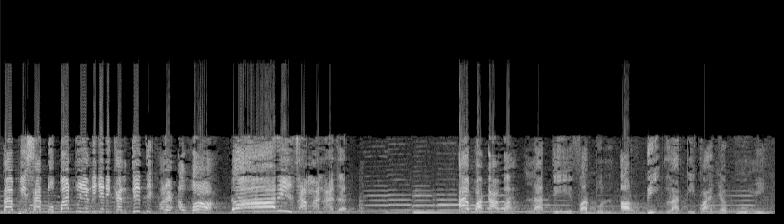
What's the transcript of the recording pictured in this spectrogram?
tapi satu batu yang dijadikan titik oleh Allah dari zaman azal. Apa Ka'bah? Latifatul ardi, latifahnya bumi.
